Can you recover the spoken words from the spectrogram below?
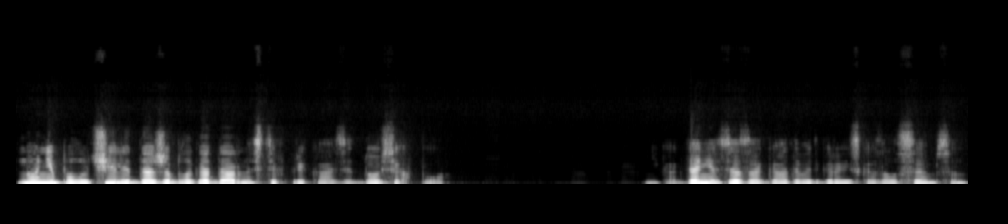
но не получили даже благодарности в приказе до сих пор. Никогда нельзя загадывать, Грей, сказал Сэмпсон.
